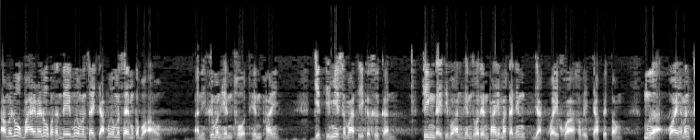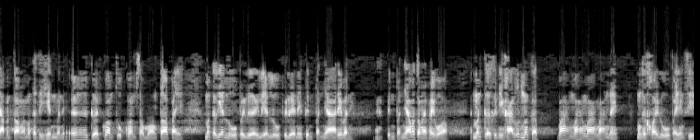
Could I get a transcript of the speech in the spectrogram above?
เอามาลูกบายมาลูกพระสันเดเมื่อมันใส่จับเมื่อมันใส่มันก็บ่เอา อันนี้คือมันเห็นโทษเห็นไพ่จิตที่มีสมาธิก็คือกัน สิ่งใดที่บ่ทันเห็นโทษเห็นไพ่มันก็ยังอยากควายคว้าเข้าไปจับไปต้อง เมื่อปล่อยให้มันจับมันต้องอะมันก็สิเห็นมันเออเกิดความทุกข์ความเศร้าหมองต่อไป มันก็เรียนรูไปเรื่อยเรียนรูไปเรื่อยนี่เป็นปัญญาได้บ่เนี่ยเป็นปัญญาว่าต้องให้ไผบอก มันเกิดขึ้นอีกค่ารุ่นมันก็ว่างว่างว่างว่างเลยมันก็คอยรู้ไปอย่างสี่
